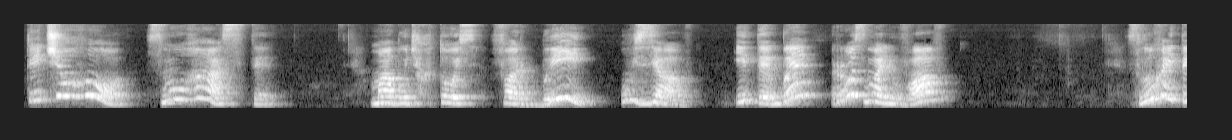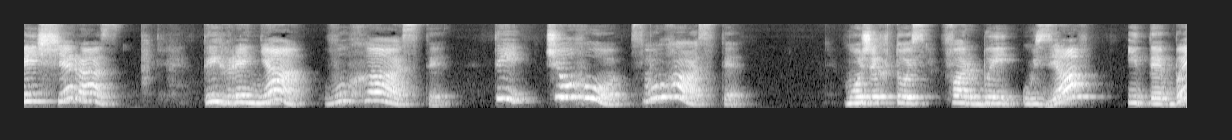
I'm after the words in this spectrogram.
Ти чого смугасте? Мабуть, хтось фарби узяв і тебе розмалював. Слухайте іще раз. Тигреня вухасте. Ти чого смугасте? Може, хтось фарби узяв і тебе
